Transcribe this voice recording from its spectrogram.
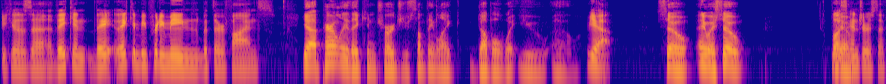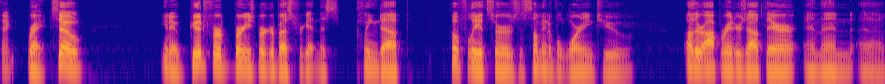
because uh, they can they they can be pretty mean with their fines. yeah, apparently they can charge you something like double what you owe. Yeah, So anyway, so plus know. interest, I think. Right. So, you know, good for Bernie's Burger Bus for getting this cleaned up. Hopefully, it serves as something of a warning to other operators out there. And then uh,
